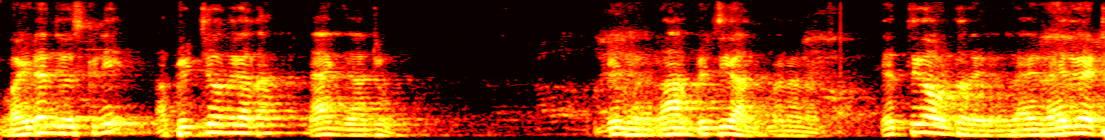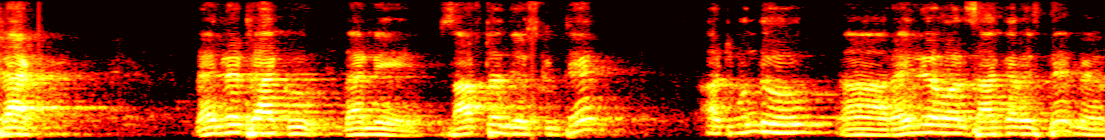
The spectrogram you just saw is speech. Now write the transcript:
వైడన్ చేసుకుని ఆ బ్రిడ్జ్ ఉంది కదా మ్యాగ్ అటు. బ్రిడ్జ్ రా బ్రిడ్జ్ కాదు మన ఎత్తుగా ఉంటుంది రై- రైల్వే ట్రాక్. రైల్వే ట్రాక్ దాన్ని సాఫ్ట్వేర్ చేసుకుంటే అటు ముందు రైల్వే వాళ్ళు సహకరిస్తే మేము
